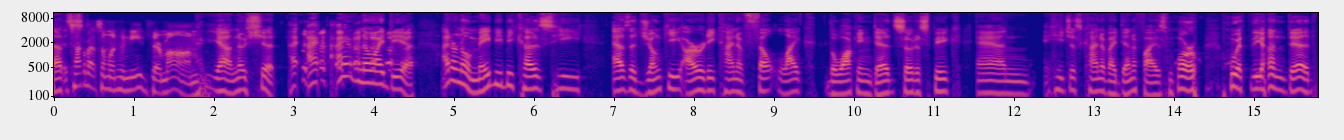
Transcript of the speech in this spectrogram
That's Talk about someone who needs their mom. Yeah, no shit. I, I, I have no idea. I don't know. Maybe because he, as a junkie, already kind of felt like The Walking Dead, so to speak, and he just kind of identifies more with the undead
